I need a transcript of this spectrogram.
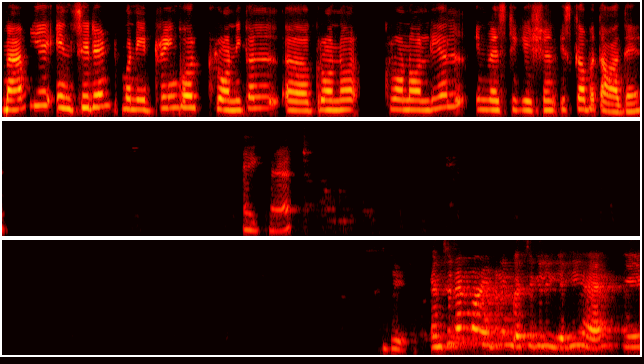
मैम ये इंसिडेंट मॉनिटरिंग और क्रॉनिकल क्रोनोलियल इन्वेस्टिगेशन इसका बता दें। एक मिनट। जी। इंसिडेंट मॉनिटरिंग बेसिकली यही है कि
